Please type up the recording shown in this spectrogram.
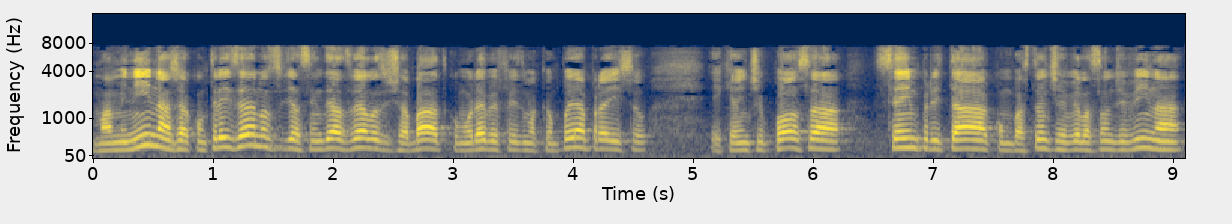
uma menina já com três anos de acender as velas de Shabbat, como o Rebbe fez uma campanha para isso, e que a gente possa sempre estar com bastante revelação divina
